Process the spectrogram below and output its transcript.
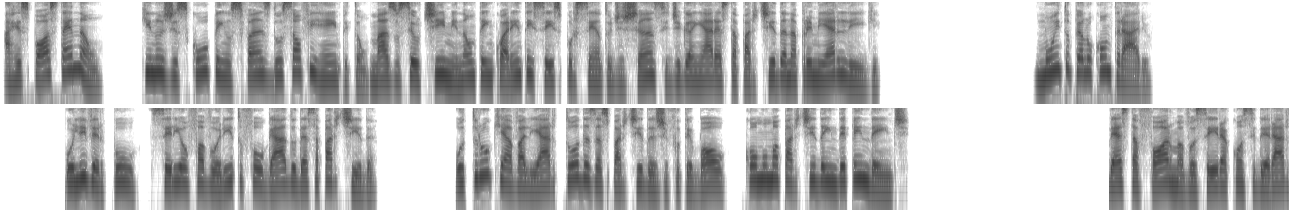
A resposta é não. Que nos desculpem os fãs do Southampton, mas o seu time não tem 46% de chance de ganhar esta partida na Premier League. Muito pelo contrário. O Liverpool seria o favorito folgado dessa partida. O truque é avaliar todas as partidas de futebol como uma partida independente. Desta forma, você irá considerar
